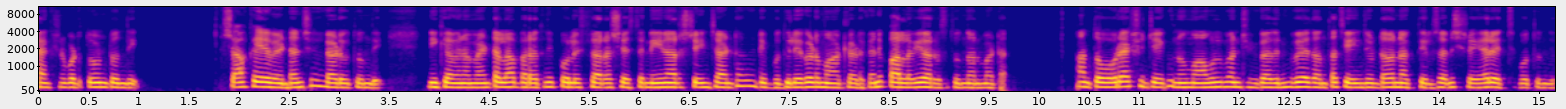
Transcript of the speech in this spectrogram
టెన్షన్ పడుతూ ఉంటుంది. షాక్ అయ్యే వెంటనే శ్రేయ అడుగుతుంది నీకేమైనా మెంటలా? భరత్ని పోలీసులు అరెస్ట్ చేస్తే నేను అరెస్ట్ చేయించా అంటావంటే బుద్ధులే కూడా మాట్లాడుకని పల్లవి అరుస్తుంది అనమాట అంత ఓవర్ యాక్షన్ చేయకు నువ్వు మామూలు మనిషివి కాదు నువ్వే అదంతా చేంజ్ ఉంటావు నాకు తెలుసు అని శ్రేయ రెచ్చిపోతుంది.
